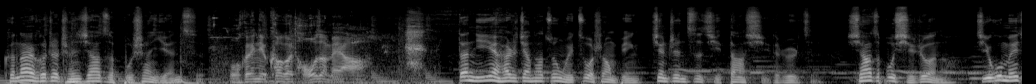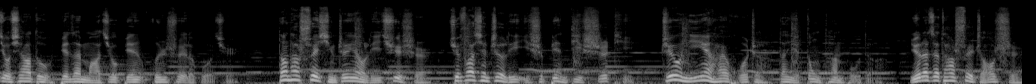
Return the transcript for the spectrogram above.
可奈何这陈瞎子不善言辞。我给你磕个头怎么样？但倪烨还是将他尊为座上宾，见证自己大喜的日子。瞎子不喜热闹，几壶美酒下肚，便在马厩边昏睡了过去。当他睡醒，正要离去时，却发现这里已是遍地尸体，只有倪燕还活着，但也动弹不得。原来，在他睡着时，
